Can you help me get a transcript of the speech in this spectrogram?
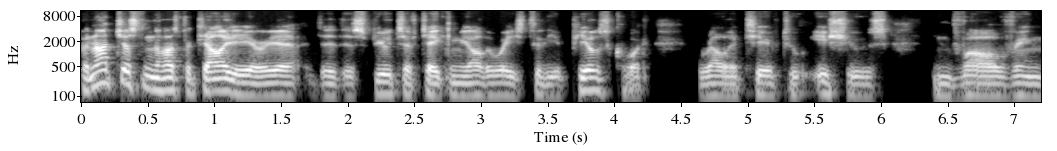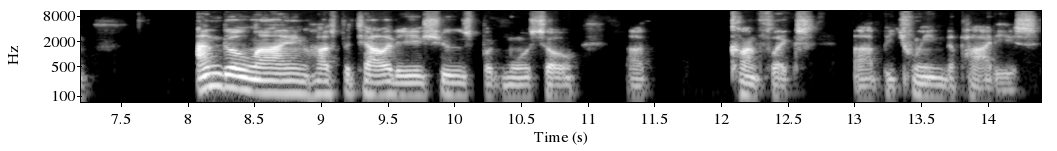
but not just in the hospitality area, the disputes have taken me all the ways to the appeals court relative to issues involving underlying hospitality issues, but more so uh, conflicts uh, between the parties.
